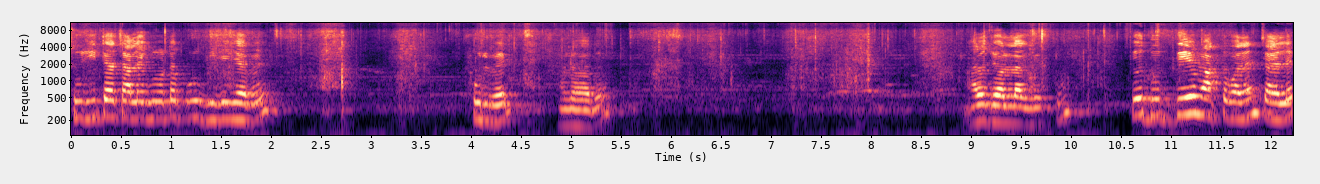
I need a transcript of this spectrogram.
সুজিটা, চালের গুঁড়োটা পুরো ভিজে যাবে। ফুলবে ভালোভাবে। আরও জল লাগবে একটু। কেউ দুধ দিয়ে মাখতে পারেন চাইলে।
